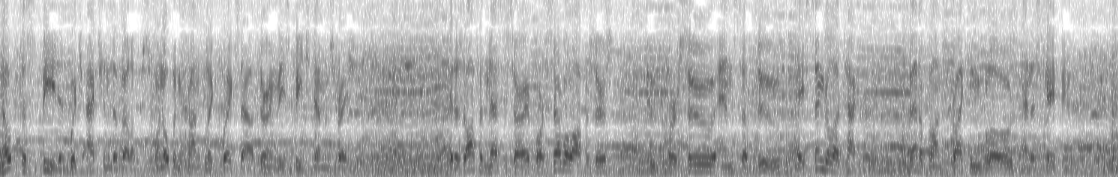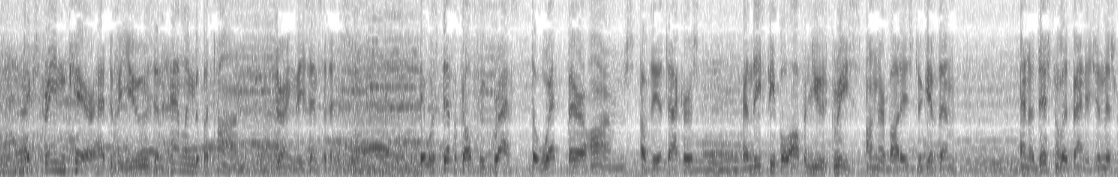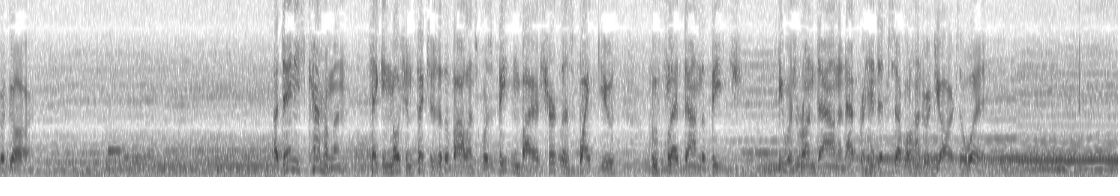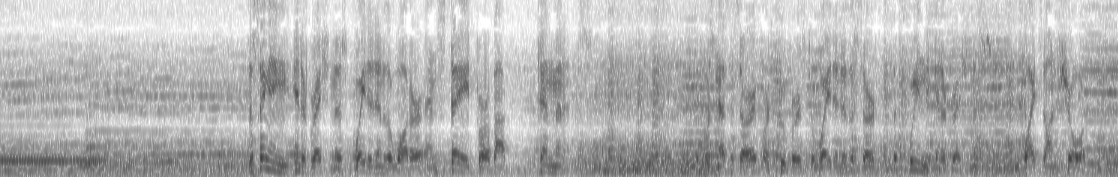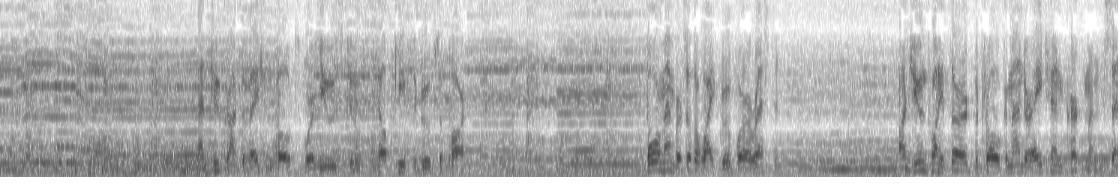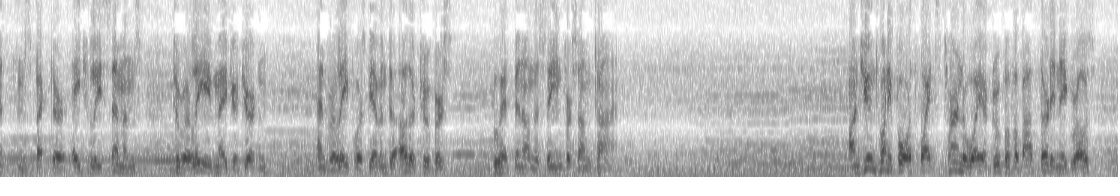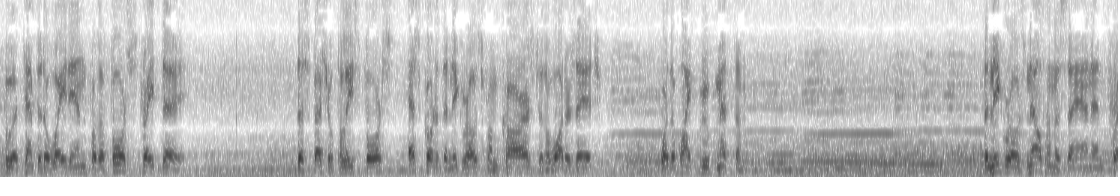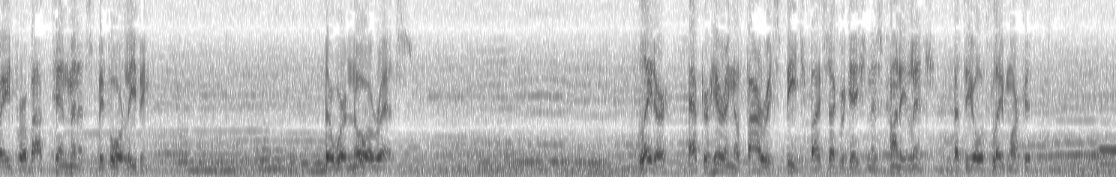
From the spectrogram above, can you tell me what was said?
Note the speed at which action develops when open conflict breaks out during these beach demonstrations. It is often necessary for several officers to pursue and subdue a single attacker bent upon striking blows and escaping. Extreme care had to be used in handling the baton during these incidents. It was difficult to grasp the wet, bare arms of the attackers, and these people often used grease on their bodies to give them an additional advantage in this regard. A Danish cameraman taking motion pictures of the violence was beaten by a shirtless white youth who fled down the beach. He was run down and apprehended several hundred yards away. The singing integrationist waded into the water and stayed for about 10 minutes. It was necessary for troopers to wade into the surf between the integrationists and whites on shore and two conservation boats were used to help keep the groups apart. Four members of the white group were arrested. On June 23rd, Patrol Commander H.N. Kirkman sent Inspector H. Lee Simmons to relieve Major Jordan, and relief was given to other troopers who had been on the scene for some time. On June 24th, whites turned away a group of about 30 Negroes who attempted to wade in for the fourth straight day. The Special Police Force escorted the Negroes from cars to the water's edge, where the white group met them. The Negroes knelt on the sand and prayed for about 10 minutes before leaving. There were no arrests. Later, after hearing a fiery speech by segregationist Connie Lynch at the old slave market,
